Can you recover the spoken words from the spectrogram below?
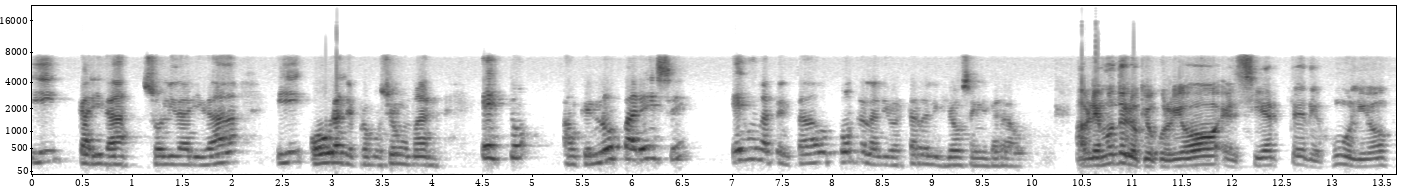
y caridad, solidaridad y obras de promoción humana. Esto, aunque no parece, es un atentado contra la libertad religiosa en Nicaragua. Hablemos de lo que ocurrió el 7 de junio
